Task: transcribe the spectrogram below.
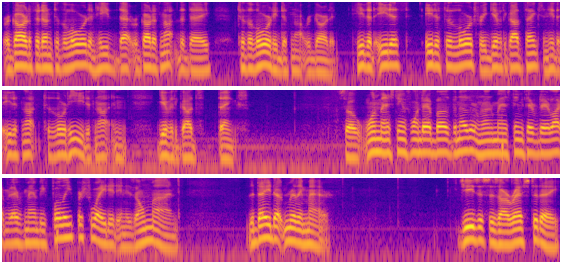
regardeth it unto the Lord, and he that regardeth not the day, to the Lord he doth not regard it. He that eateth, eateth to the Lord, for he giveth God thanks, and he that eateth not to the Lord, he eateth not, and giveth God's thanks. So one man esteemeth one day above another, and another man esteemeth every day alike, but every man be fully persuaded in his own mind. The day doesn't really matter. Jesus is our rest today.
